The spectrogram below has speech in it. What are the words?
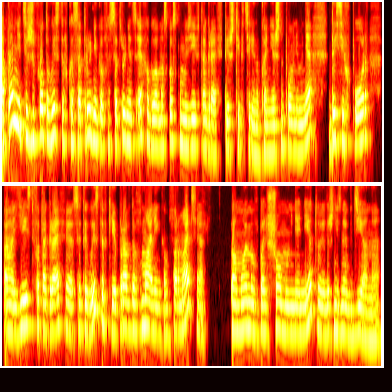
А помните же фотовыставка сотрудников и сотрудниц «Эхо» была в Московском музее фотографий, пишет Екатерина. Конечно, помню. У меня до сих пор а, есть фотография с этой выставки, правда, в маленьком формате. По-моему, в большом у меня нету, я даже не знаю, где она.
